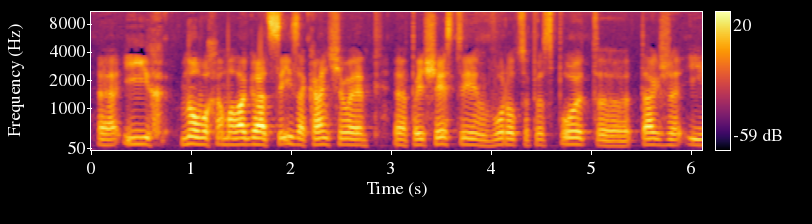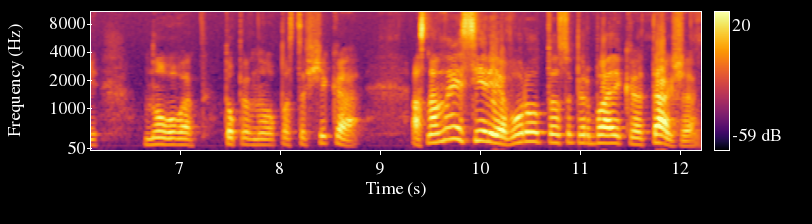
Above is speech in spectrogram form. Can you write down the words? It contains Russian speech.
э, и их новых homologаций и заканчивая э, происшествием в World Supersport, э, также и нового топливного поставщика. Основная серия World Superbike также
